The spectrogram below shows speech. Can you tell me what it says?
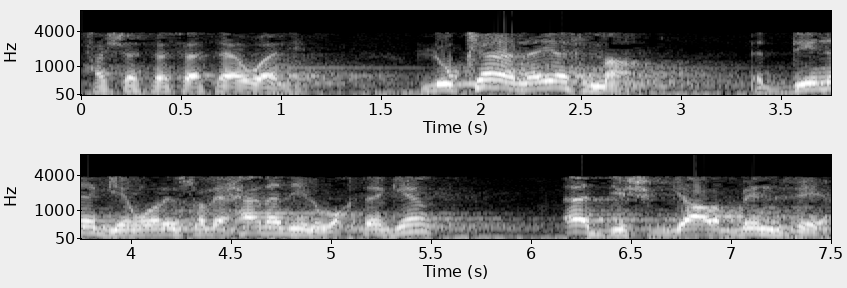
حاشا ثلاثة والي لو كان يسمع الدين كي وري صليح هذه الوقت كي أدي شقا ربي نفيع.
